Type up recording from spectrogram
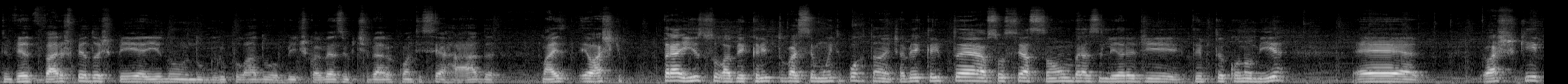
Tem ver vários P2P aí no, no grupo lá do Bitcoin Brasil que tiveram conta encerrada. Mas eu acho que para isso a Bcrypto vai ser muito importante. A Bcrypto é a Associação Brasileira de Criptoeconomia. É, eu acho que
